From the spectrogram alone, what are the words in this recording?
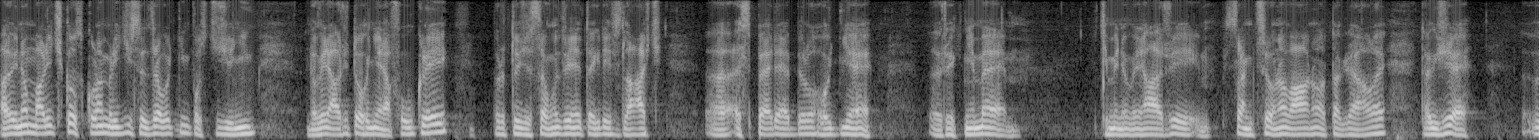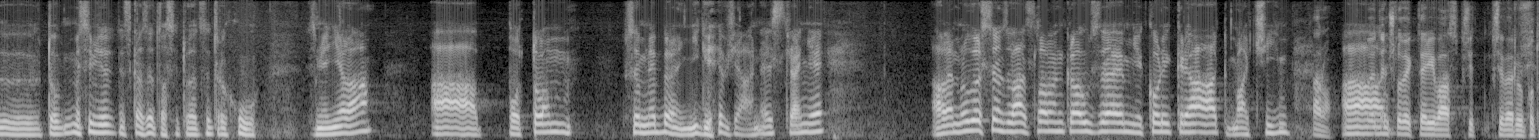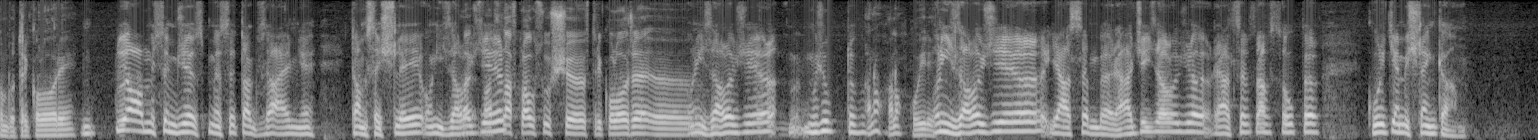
a jenom maličko s kolem lidí se zdravotním postižením. Novináři to hodně nafoukli, protože samozřejmě tehdy zvlášť eh, SPD bylo hodně, řekněme, těmi novináři sankcionováno a tak dále. Takže to myslím, že dneska se ta situace trochu změnila a potom jsem nebyl nikde v žádné straně, ale mluvil jsem s Václavem Klausem několikrát, mladším. Ano, a to je ten člověk, který vás při, přivedl potom do Trikolory. Já myslím, že jsme se tak vzájemně tam sešli, on ji založil. Václav Klaus už eh, v Trikoloře... Uh... On ji založil, můžu to... Ano, ano, povídej. On ji založil, já jsem byl rád, že ji založil, rád jsem tam vstoupil kvůli těm myšlenkám.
